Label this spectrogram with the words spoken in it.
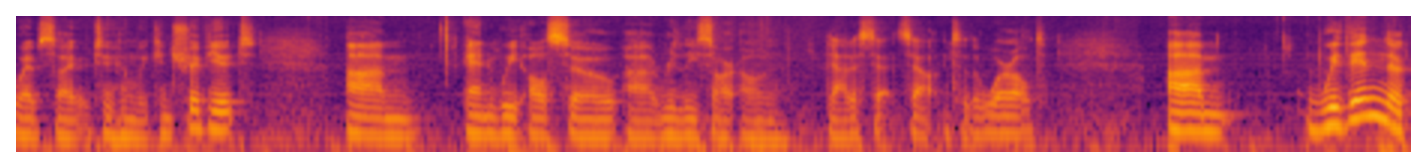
website to whom we contribute. Um, and we also uh, release our own data sets out into the world. Um, within the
